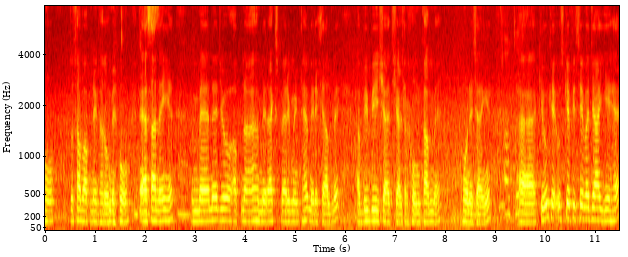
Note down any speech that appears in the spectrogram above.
हो तो सब अपने घरों में हो। ऐसा नहीं है। मैंने जो अपना मेरा एक्सपेरिमेंट है मेरे ख्याल में अभी भी शायद शेल्टर होम कम है होने चाहिए। अ, क्योंकि उसके पीछे वजह ये है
